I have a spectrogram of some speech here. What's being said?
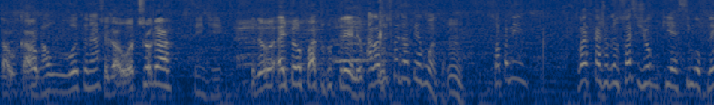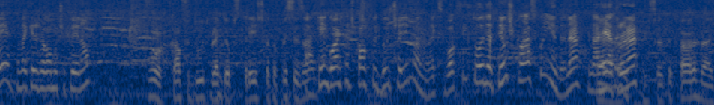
tal local, Pegar o outro, né? chegar o outro jogar. Entendi. Entendeu? Aí pelo fato do trailer. Agora deixa eu te fazer uma pergunta. Hum. Só pra mim. Tu vai ficar jogando só esse jogo que é single player? Não vai querer jogar multiplayer, não? Pô, Call of Duty, Black Ops 3, que eu tô precisando. Ah, quem gosta de Call of Duty aí, mano, o Xbox tem todo. Ainda tem os clássicos ainda, né? Na É, retro, né? Isso eu tenho que falar a verdade.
